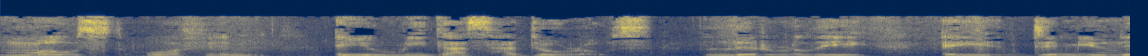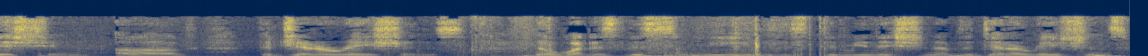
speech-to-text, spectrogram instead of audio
most often a Yeridas Hadoros, literally a diminution of the generations. Now, what does this mean, this diminution of the generations?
